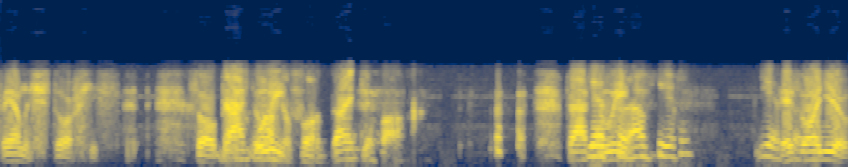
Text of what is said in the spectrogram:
family stories. so, That's Pastor Leach, wonderful. Thank you, Father. Pastor yes, Leach, sir. I'm here. Yes, it's sir. on you.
